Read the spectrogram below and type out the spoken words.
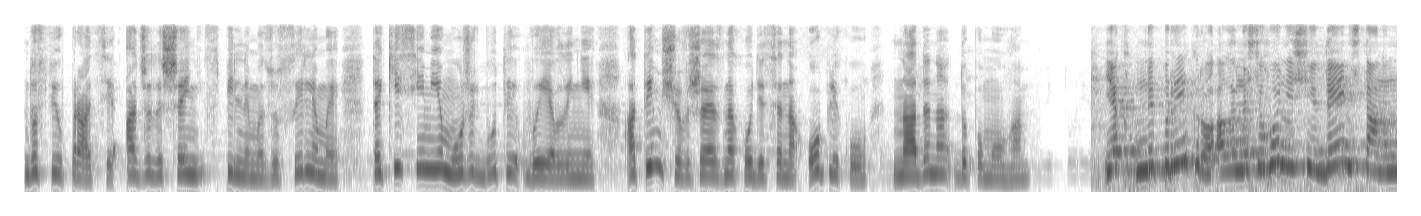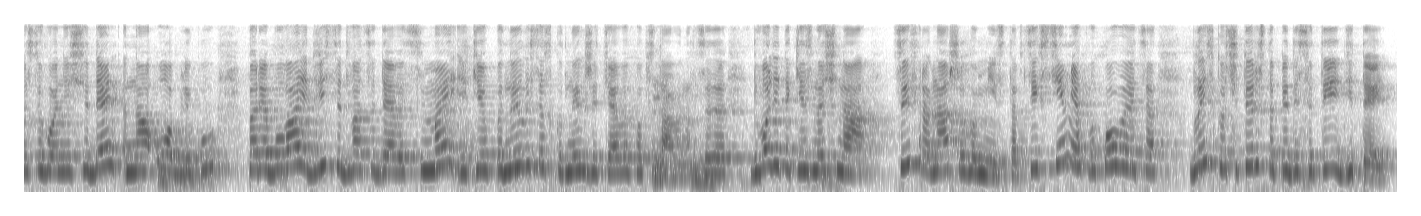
до співпраці, адже лишень спільними зусиллями такі сім'ї можуть бути виявлені, а тим, що вже знаходяться на обліку, надана допомога. Як не прикро, але на сьогоднішній день, станом на сьогоднішній день, на обліку перебуває 229 сімей, які опинилися в складних життєвих обставинах. Це доволі таки значна цифра нашого міста. В цих сім'ях виховується близько 450 дітей.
